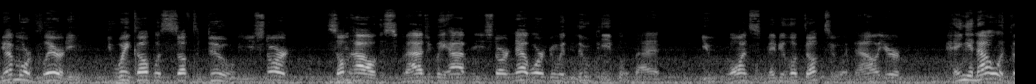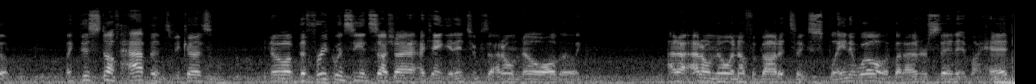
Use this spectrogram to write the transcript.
you have more clarity. You wake up with stuff to do. You start somehow this magically happens. You start networking with new people that you once maybe looked up to, and now you're hanging out with them. Like this stuff happens because You know, the frequency and such, I, I can't get into because I don't know all the like. I, I don't know enough about it to explain it well, but I understand it in my head.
